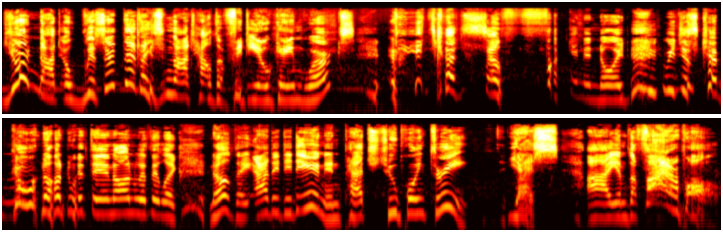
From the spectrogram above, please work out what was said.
you're not a wizard that is not how the video game works he got so fucking annoyed. We just kept going on with it and on with it. Like, no, they added it in in patch 2.3. Yes, I am the fireball.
